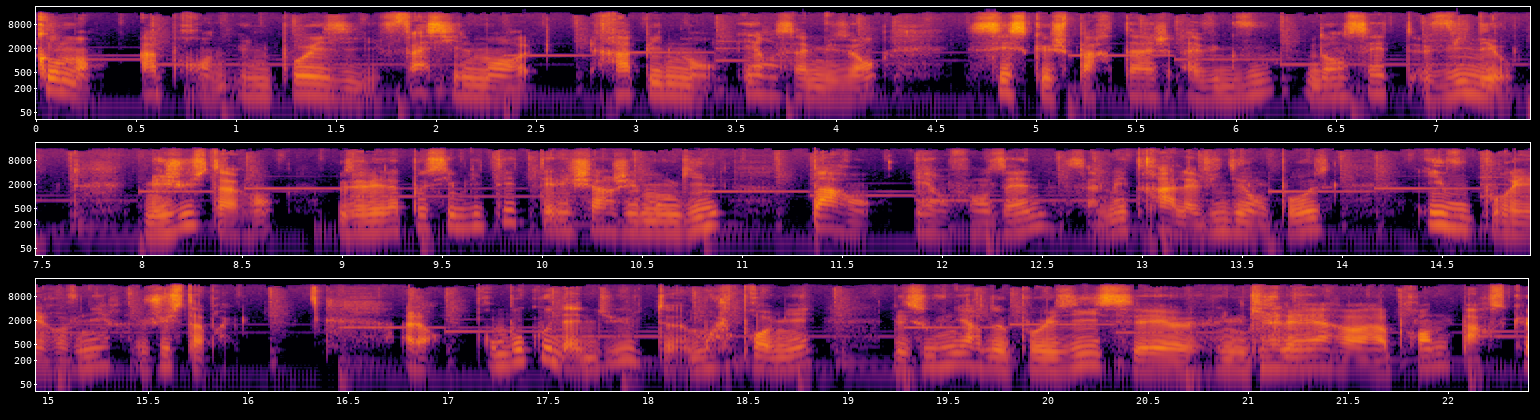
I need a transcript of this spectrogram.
Comment apprendre une poésie facilement, rapidement et en s'amusant C'est ce que je partage avec vous dans cette vidéo. Mais juste avant, vous avez la possibilité de télécharger mon guide Parents et enfants zen, ça mettra la vidéo en pause et vous pourrez y revenir juste après. Alors, pour beaucoup d'adultes, moi le premier, les souvenirs de poésie, c'est euh, une galère à apprendre parce que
